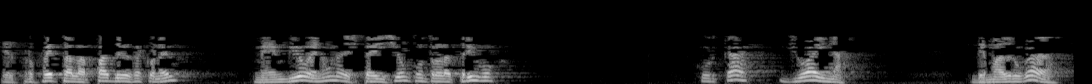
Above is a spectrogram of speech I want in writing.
el profeta, la paz de Dios con él, me envió en una expedición contra la tribu Hurkah Yuaina. De madrugada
